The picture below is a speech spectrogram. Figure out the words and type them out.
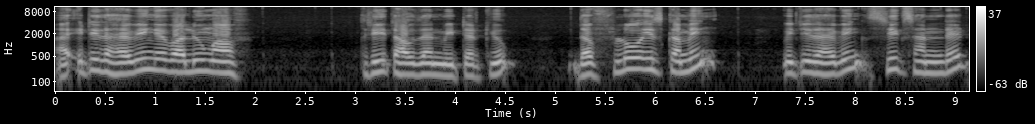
Uh, it is having a volume of 3000 meter cube. The flow is coming which is having 600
